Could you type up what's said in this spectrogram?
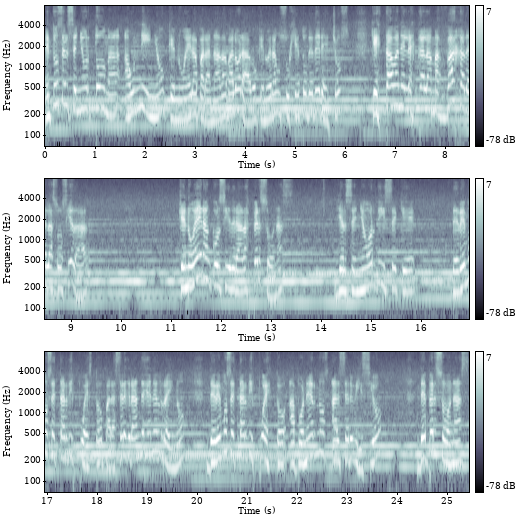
Entonces el Señor toma a un niño que no era para nada valorado, que no era un sujeto de derechos, que estaban en la escala más baja de la sociedad, que no eran consideradas personas, y el Señor dice que debemos estar dispuestos para ser grandes en el reino, debemos estar dispuestos a ponernos al servicio de personas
